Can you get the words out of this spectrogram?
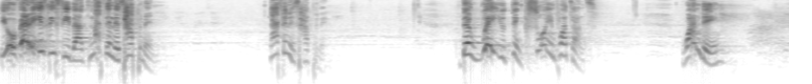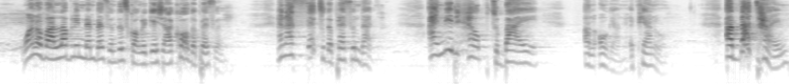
you'll very easily see that nothing is happening. Nothing is happening. The way you think, so important. One day, one of our lovely members in this congregation, I called the person and I said to the person that I need help to buy an organ, a piano. At that time,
